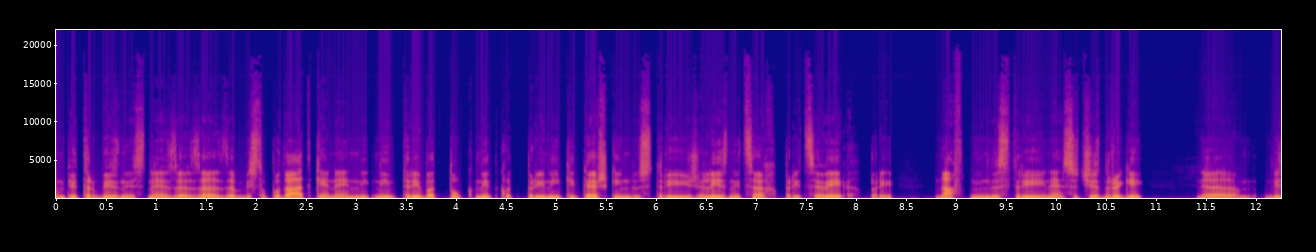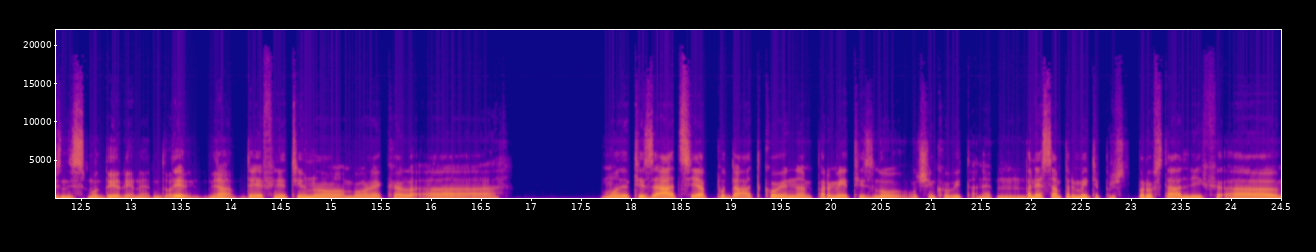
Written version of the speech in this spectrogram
Computer business, ne, za, za, za v bistvu podatke. Ne, ni, ni treba toliko imeti kot pri neki težki industriji, železnicah, pri CV-jih, pri naftni industriji. Ne, so čez drugi, uh, biznis modeli. Ne, torej, ja. Definitivno bom rekel, uh, monetizacija podatkov je na premeti zelo učinkovita. Ne? Mm. Pa ne samo premeti preostalih, uh,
